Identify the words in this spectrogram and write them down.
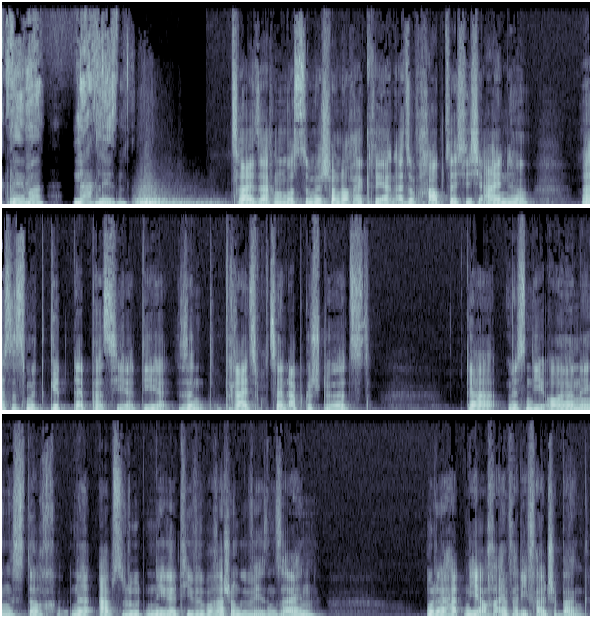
Disclaimer nachlesen. Zwei Sachen musst du mir schon noch erklären. Also hauptsächlich eine. Was ist mit GitLab passiert? Die sind 30% abgestürzt. Da müssen die Earnings doch eine absolut negative Überraschung gewesen sein. Oder hatten die auch einfach die falsche Bank?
